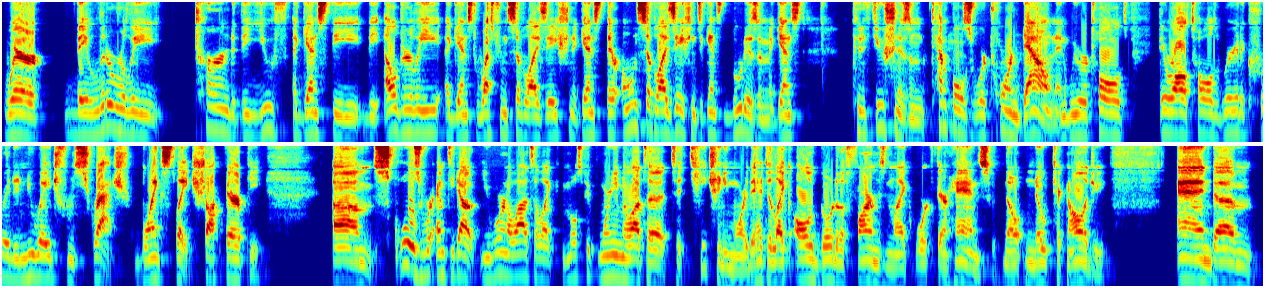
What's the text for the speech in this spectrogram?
where they literally turned the youth against the the elderly, against Western civilization, against their own civilizations, against Buddhism, against Confucianism. Temples were torn down, and we were told they were all told we're going to create a new age from scratch, blank slate, shock therapy um, schools were emptied out. You weren't allowed to like most people weren't even allowed to, to teach anymore. They had to like all go to the farms and like work their hands with no no technology. And um,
